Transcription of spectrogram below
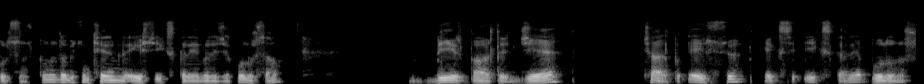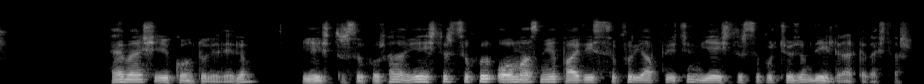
bulursunuz. Bunu da bütün terimle e üssü x kareye bölecek olursam 1 artı c çarpı e üssü eksi x kare bulunur. Hemen şeyi kontrol edelim. Y eşittir 0. Ha, y eşittir 0 olmaz. Niye? Paydayı 0 yaptığı için y eşittir 0 çözüm değildir arkadaşlar.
